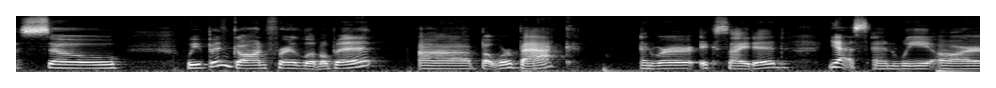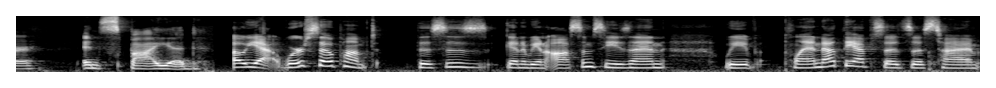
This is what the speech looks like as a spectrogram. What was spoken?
so we've been gone for a little bit, uh, but we're back and we're excited yes. and we are inspired. Oh, yeah, we're so pumped. This is going to be an awesome season. We've planned out the episodes this time,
